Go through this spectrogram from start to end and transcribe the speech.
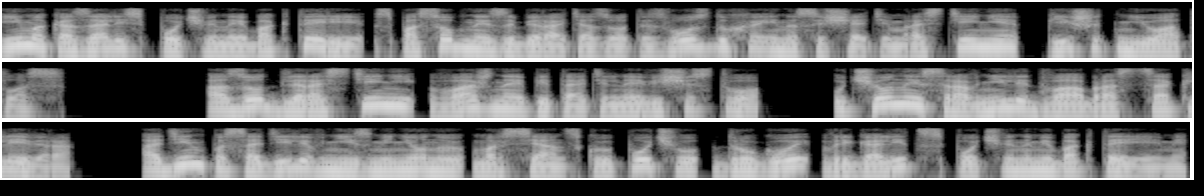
Им оказались почвенные бактерии, способные забирать азот из воздуха и насыщать им растения, пишет New Atlas. Азот для растений – важное питательное вещество. Ученые сравнили два образца клевера. Один посадили в неизмененную марсианскую почву, другой – в реголит с почвенными бактериями.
